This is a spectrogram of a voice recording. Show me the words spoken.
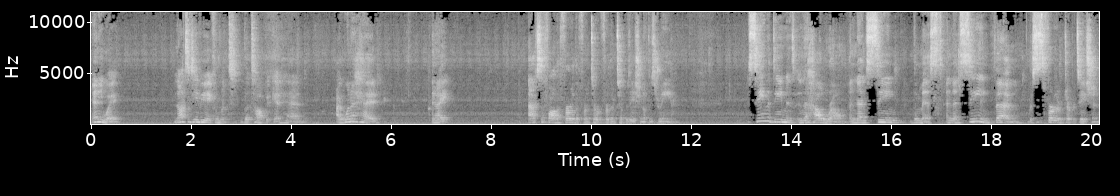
Anyway, not to deviate from the, the topic at hand, I went ahead and I asked the Father further for inter further interpretation of this dream seeing the demons in the hell realm and then seeing the mist and then seeing them, this is further interpretation,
